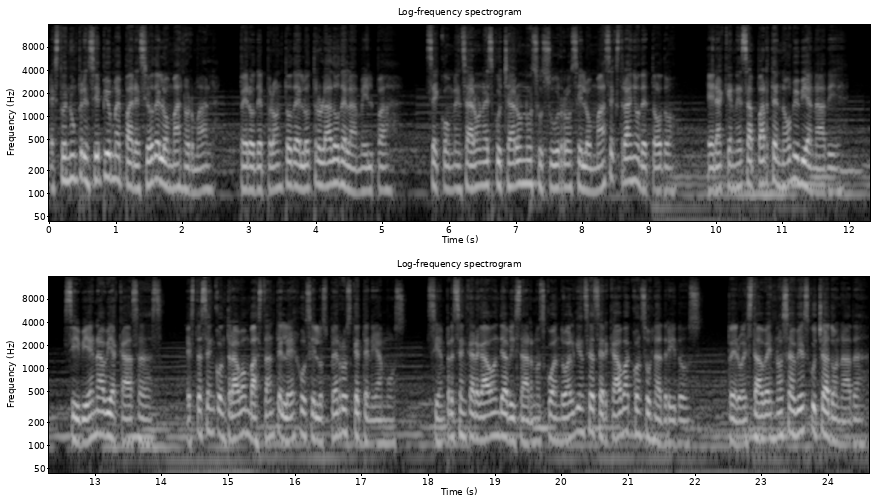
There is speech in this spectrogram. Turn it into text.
Esto en un principio me pareció de lo más normal, pero de pronto del otro lado de la milpa se comenzaron a escuchar unos susurros y lo más extraño de todo era que en esa parte no vivía nadie. Si bien había casas, estas se encontraban bastante lejos y los perros que teníamos Siempre se encargaban de avisarnos cuando alguien se acercaba con sus ladridos, pero esta vez no se había escuchado nada.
